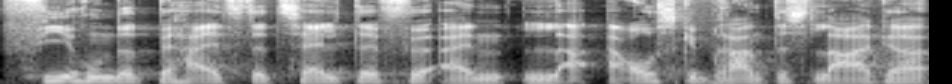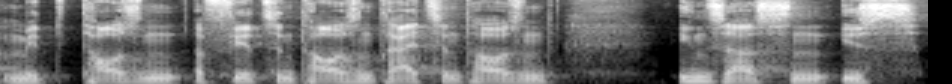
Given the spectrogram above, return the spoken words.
400 beheizte Zelte für ein La ausgebranntes Lager mit 1000, äh, 14.000, 13.000 Insassen ist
